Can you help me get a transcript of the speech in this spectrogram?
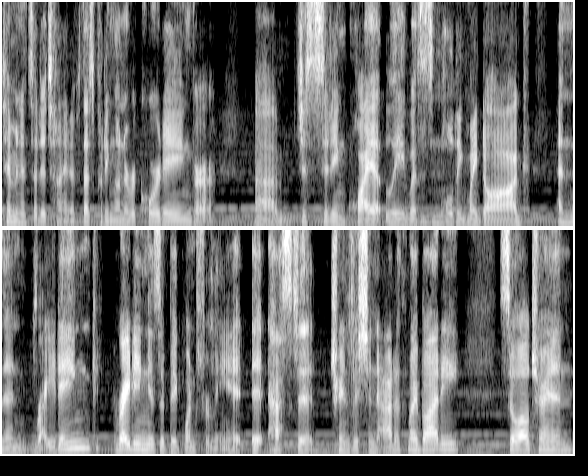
10 minutes at a time. If that's putting on a recording or um, just sitting quietly with Mhm. holding my dog and then writing. Writing is a big one for me. It, it has to transition out of my body. So I'll try and,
